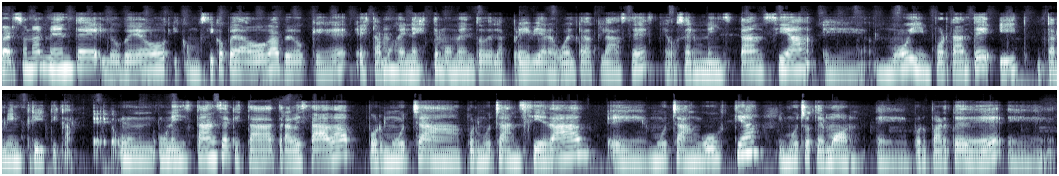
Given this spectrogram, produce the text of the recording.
personalmente lo veo y como psicopedagoga veo que estamos en este momento de la previa a la vuelta a clases, o sea, en una instancia eh, muy importante y también crítica. Eh, una instancia que está atravesada por mucha, por mucha ansiedad, eh, mucha angustia y mucho temor por parte de,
